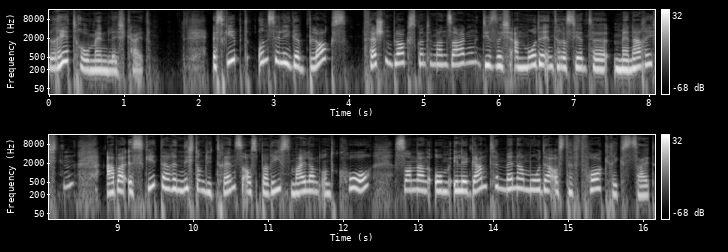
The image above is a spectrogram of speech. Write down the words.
Retromännlichkeit. Es gibt unzählige Blogs, Fashion-Blogs könnte man sagen, die sich an modeinteressierte Männer richten. Aber es geht darin nicht um die Trends aus Paris, Mailand und Co., sondern um elegante Männermode aus der Vorkriegszeit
